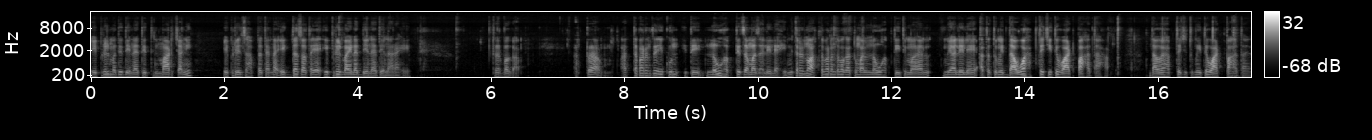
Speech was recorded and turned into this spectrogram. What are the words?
एप्रिलमध्ये देण्यात येतील. मार्च आणि एप्रिलचा हप्ता त्यांना एकदाच आता या एप्रिल महिन्यात देण्यात येणार आहे. तर बघा आत्ता आत्तापर्यंत एकूण इथे नऊ हप्ते जमा झालेले आहे. मित्रांनो आत्तापर्यंत बघा तुम्हाला नऊ हप्ते इथे मिळाल मिळालेले आहे. आता तुम्ही दहाव्या हप्त्याची इथे वाट पाहत आहात. दहाव्या हप्त्याची तुम्ही इथे वाट पाहत आहात.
